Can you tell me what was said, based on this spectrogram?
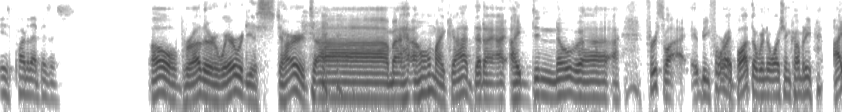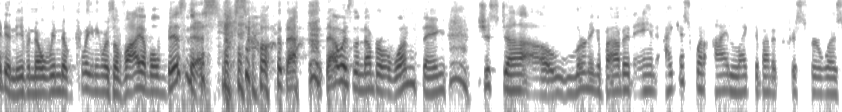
is part of that business? Oh, brother, where would you start? Um, oh my God, that I, I didn't know. Uh, first of all, before I bought the window washing company, I didn't even know window cleaning was a viable business. so that that was the number one thing. Just uh, learning about it, and I guess what I liked about it, Christopher, was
